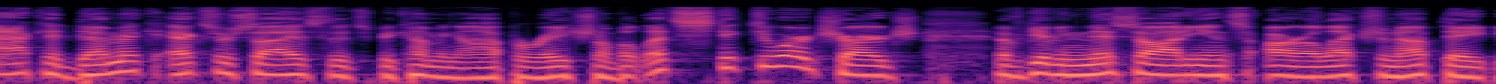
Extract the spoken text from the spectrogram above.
academic exercise that's becoming operational. But let's stick to our charge of giving this audience our election update.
